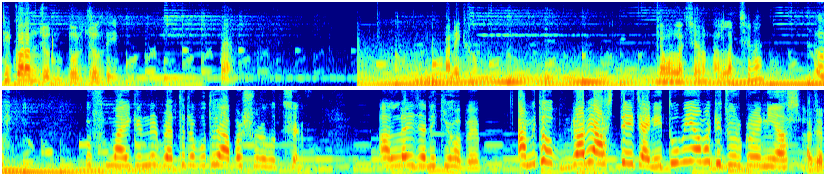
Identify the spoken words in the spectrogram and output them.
ঠিক করান জল- জল- জলদি। হ্যাঁ। পানি খাও। কেমন লাগছে এখন? ভালো লাগছে না? উফ উফ মাইগ্রেনের ব্যথাটা বোধহয় আবার শুরু হচ্ছে। আল্লাহই জানে কি হবে। আমি তো গ্রামে আসতেই চাইনি তুমি আমাকে জোর করে নিয়ে আসলে। আচ্ছা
